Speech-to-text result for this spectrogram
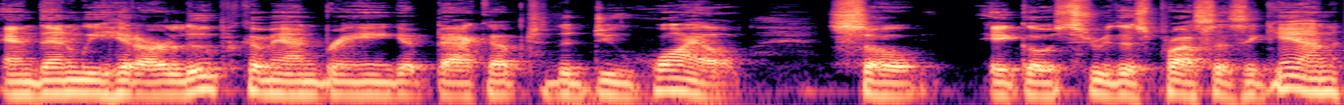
And then we hit our loop command, bringing it back up to the do while. So it goes through this process again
